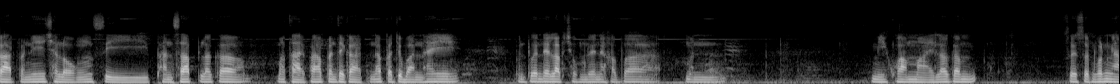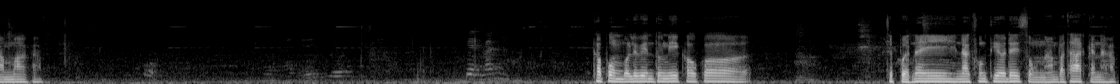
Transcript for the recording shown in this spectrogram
กาสวันนี้ฉลอง 4,000 ซับ แล้วก็มาถ่ายภาพบรรยากาศณ ปัจจุบันให้เพื่อนๆได้รับชมด้วยนะครับว่ามันมีความหมายแล้วก็สวยสดงดงามมากครับครับผมบริเวณตรงนี้เขาก็ จะเปิดให้นักท่องเที่ยวได้ส่งน้ำพระธาตุกันนะครับ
